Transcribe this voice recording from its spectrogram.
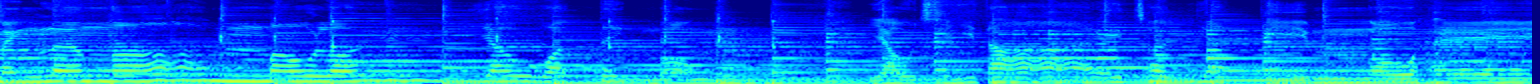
明亮眼眸里忧郁的梦，又似带出一点傲气。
